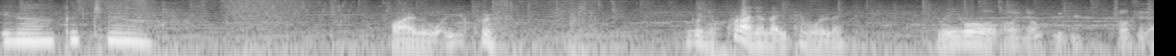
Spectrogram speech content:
이가 끝쳐요 와, 이거 1쿨. 이거 6쿨 아니었나, 이템 원래? 왜 이거, 어 저건 영쿨이네 저거 쓰자.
